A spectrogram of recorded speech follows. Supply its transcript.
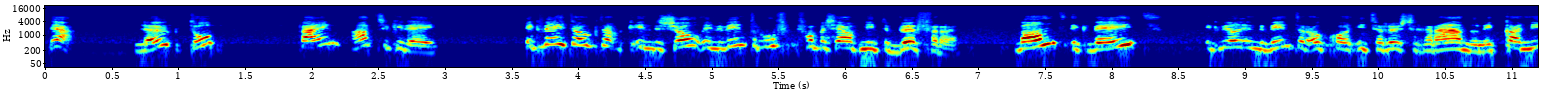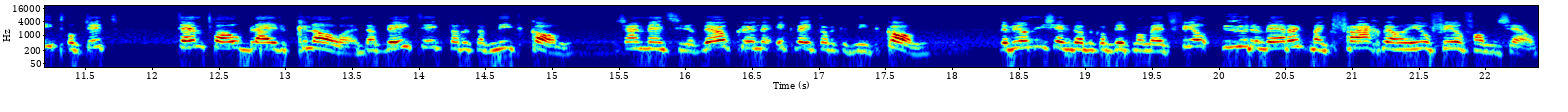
Ja, leuk, top, fijn, hartstikke idee. Ik weet ook dat ik in de, zo, in de winter hoef ik van mezelf niet te bufferen. Want ik weet, ik wil in de winter ook gewoon iets rustiger aan doen. Ik kan niet op dit tempo blijven knallen. Dat weet ik dat ik dat niet kan. Er zijn mensen die dat wel kunnen, ik weet dat ik het niet kan. Dat wil niet zeggen dat ik op dit moment veel uren werk, maar ik vraag wel heel veel van mezelf.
